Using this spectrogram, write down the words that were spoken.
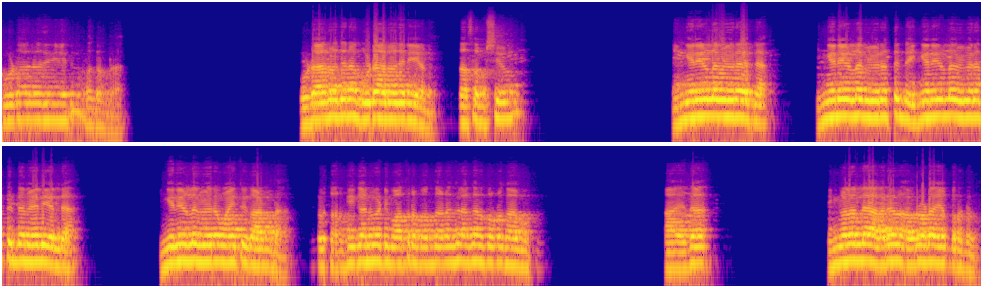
ഗൂഢാലോചനയായിട്ട് നടക്കണ്ട ഗൂഢാലോചന ഗൂഢാലോചനയാണ്. എന്താ സംശയം? ഇങ്ങനെയുള്ള വിവരമല്ല. ഇങ്ങനെയുള്ള വിവരത്തിന്റെ ഇങ്ങനെയുള്ള വിവരത്തിന്റെ മേലെയല്ല. ഇങ്ങനെയുള്ള വിവരമായിട്ട് കാണണ്ട. നിങ്ങൾ തർക്കിക്കാൻ വേണ്ടി മാത്രം വന്നാണെങ്കിൽ അങ്ങനെ തുടങ്ങാം നമുക്ക്. ആ ഇത് നിങ്ങളല്ല അവരെ അവരോടാ ഞാൻ പറഞ്ഞത്.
